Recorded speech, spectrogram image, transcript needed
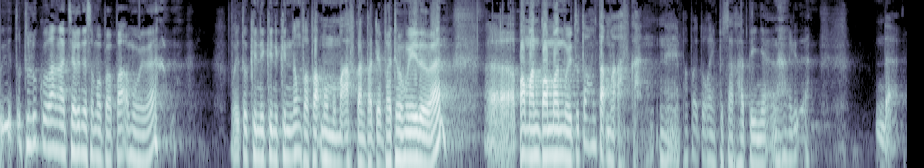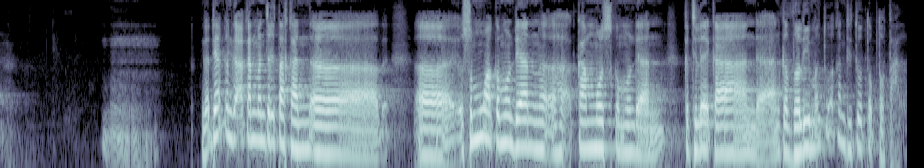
itu dulu kurang ajarnya sama bapakmu ya. Itu gini gini bapakmu memaafkan pada padamu itu kan. Uh, paman-pamanmu itu tahu tak maafkan. Nih, bapak itu orang yang besar hatinya. Nah, gitu. Enggak. Enggak dia kan enggak akan menceritakan uh, uh, semua kemudian kamus kemudian kejelekan dan kezaliman itu akan ditutup total.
